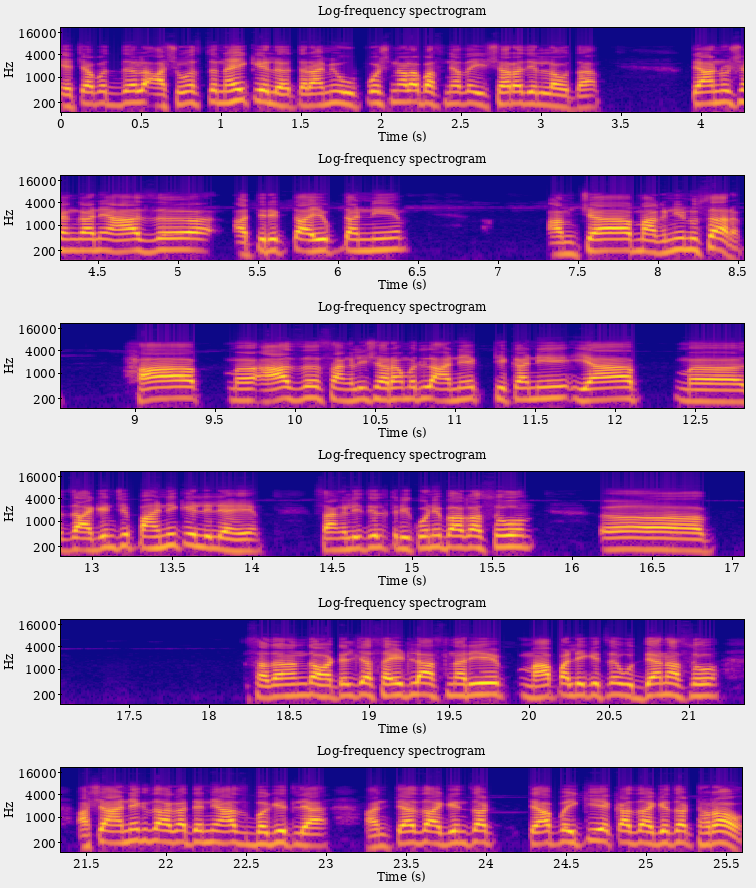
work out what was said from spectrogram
याच्याबद्दल आश्वस्त नाही केलं तर आम्ही उपोषणाला बसण्याचा इशारा दिला होता. त्या अनुषंगाने आज अतिरिक्त आयुक्तांनी आमच्या मागणीनुसार हा आज सांगली शहरामधील अनेक ठिकाणी या म, जागेंची पाहणी केलेली आहे. सांगलीतील त्रिकोणी बाग असो सदानंद हॉटेलच्या साईडला असणारी महापालिकेचं उद्यान असो अशा अनेक जागा त्यांनी आज बघितल्या आणि त्या जागेंचा त्यापैकी एका जागेचा ठराव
